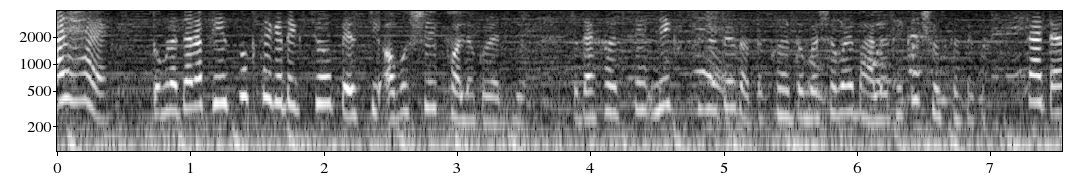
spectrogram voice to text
আর হ্যাঁ তোমরা যারা ফেসবুক থেকে দেখছ পেজটি অবশ্যই ফলো করে দিও। তো দেখা হচ্ছে নেক্সট ভিডিওতে ততক্ষণে তোমরা সবাই ভালো থেকো, সুস্থ থেকো। টাটা!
